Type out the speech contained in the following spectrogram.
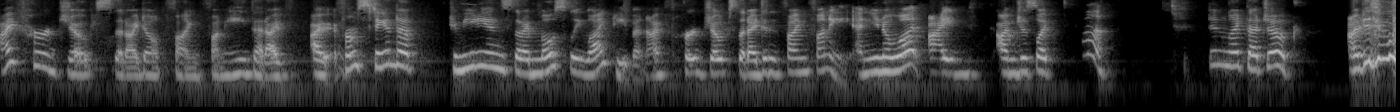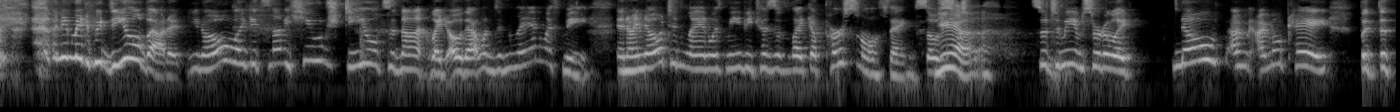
i've heard jokes that i don't find funny that i've i from stand up comedians that I mostly like even. I've heard jokes that I didn't find funny. And you know what? I I'm just like, huh, didn't like that joke. I didn't I didn't make a big deal about it, you know? Like it's not a huge deal to not like, oh, that one didn't land with me. And I know it didn't land with me because of like a personal thing. So Yeah. So to me I'm sort of like, no, I'm I'm okay. But the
